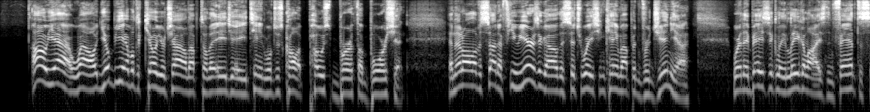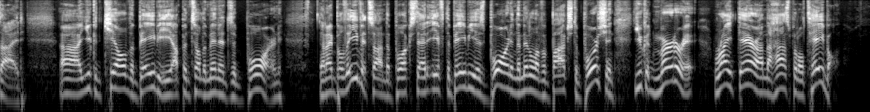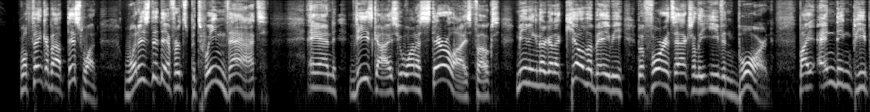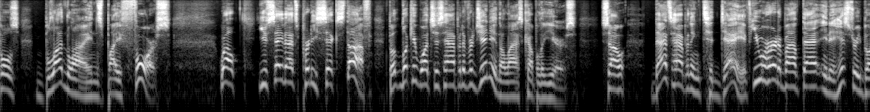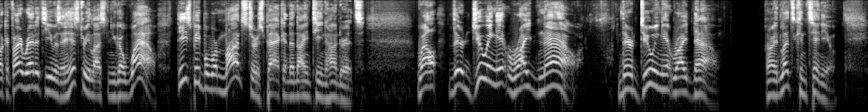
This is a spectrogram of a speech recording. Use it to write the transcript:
Oh, yeah. Well, you'll be able to kill your child up till the age of 18. We'll just call it post birth abortion. And then all of a sudden, a few years ago, the situation came up in Virginia where they basically legalized infanticide. Uh, you could kill the baby up until the minute it's born. And I believe it's on the books that if the baby is born in the middle of a botched abortion, you could murder it right there on the hospital table. Well, think about this one. What is the difference between that and these guys who want to sterilize folks, meaning they're going to kill the baby before it's actually even born by ending people's bloodlines by force. Well, you say that's pretty sick stuff, but look at what just happened in Virginia in the last couple of years. So that's happening today. If you heard about that in a history book, if I read it to you as a history lesson, you go, wow, these people were monsters back in the 1900s. Well, they're doing it right now. They're doing it right now. All right, let's continue.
